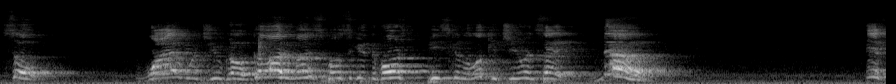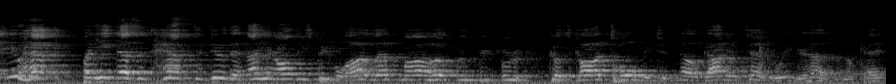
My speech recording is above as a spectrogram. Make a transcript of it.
So, why would you go, God, am I supposed to get divorced? He's going to look at you and say, No. If you have, but he doesn't have to do that. And I hear all these people, I left my husband before because God told me to. No, God didn't tell you to leave your husband, okay?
